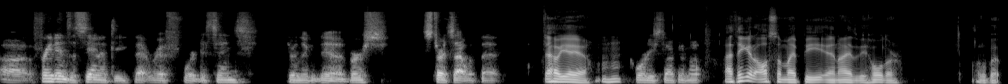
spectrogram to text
uh Frayed Ends of Sanity, that riff where it descends during the, the verse starts out with that Oh yeah, yeah. hmm chord he's talking about. I think it also might be in Eye of the Beholder a little bit.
